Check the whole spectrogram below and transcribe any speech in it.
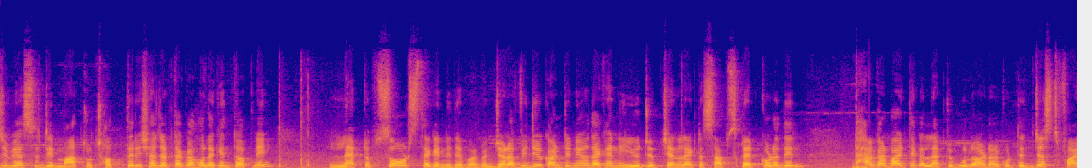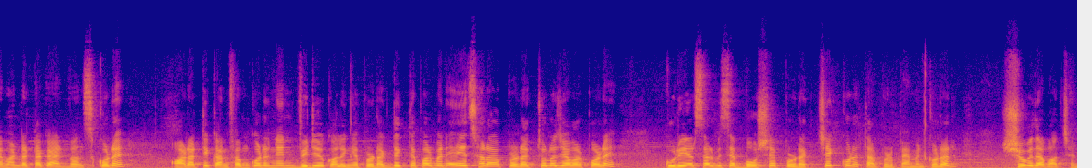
জিবি এসএসডি মাত্র ছত্রিশ হাজার টাকা হলে কিন্তু আপনি ল্যাপটপ সোর্স থেকে নিতে পারবেন। যারা ভিডিও কন্টিনিউ দেখেন ইউটিউব চ্যানেলে একটা সাবস্ক্রাইব করে দিন। ঢাকার বাইরে থেকে ল্যাপটপগুলো অর্ডার করতে জাস্ট ফাইভ হান্ড্রেড টাকা অ্যাডভান্স করে অর্ডারটি কনফার্ম করে নিন। ভিডিও কলিংয়ে প্রোডাক্ট দেখতে পারবেন। এছাড়াও প্রোডাক্ট চলে যাওয়ার পরে কুরিয়ার সার্ভিসে বসে প্রোডাক্ট চেক করে তারপরে পেমেন্ট করার সুবিধা পাচ্ছেন।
